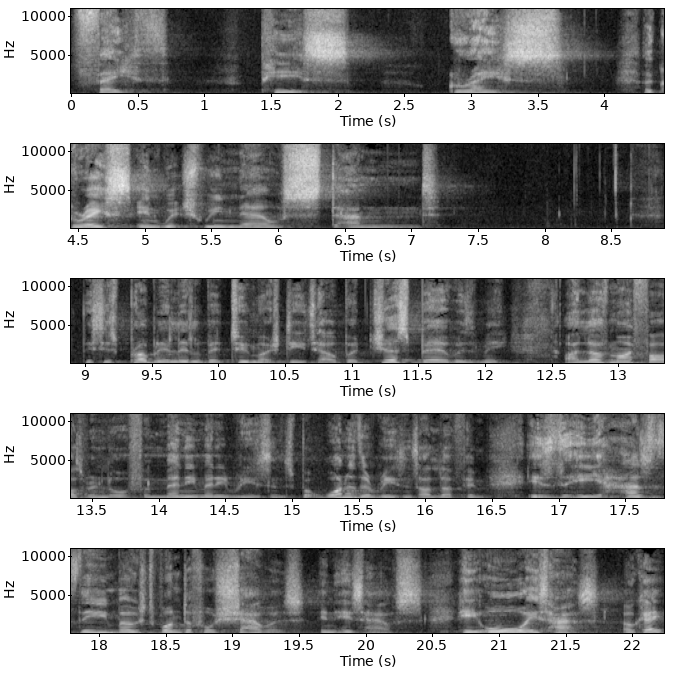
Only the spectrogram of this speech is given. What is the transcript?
Faith, peace, grace a grace in which we now stand. This is probably a little bit too much detail, but just bear with me. I love my father in law for many, many reasons, but one of the reasons I love him is that he has the most wonderful showers in his house. He always has, okay?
